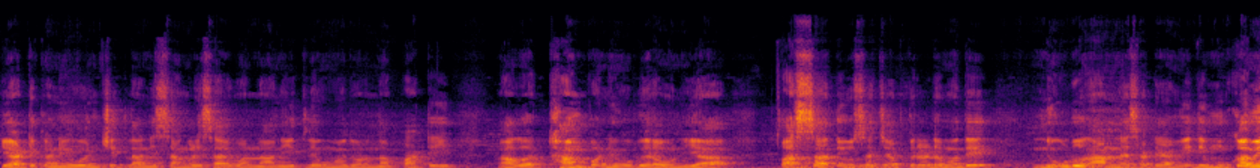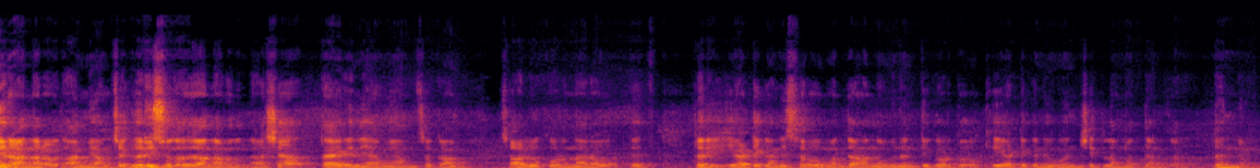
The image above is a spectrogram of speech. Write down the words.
या ठिकाणी वंचितला आणि सांगळे साहेबांना आणि इथल्या उमेदवारांना पाठी मागं ठामपणे उभे राहून या पाच सहा दिवसाच्या पिरियडमध्ये निवडून आणण्यासाठी आम्ही इथे मुकामी राहणार आहोत. आम्ही आमच्या घरी सुद्धा जाणार आहोत. अशा तयारीने आम्ही आमचं काम चालू करणार आहोत. तरी या ठिकाणी सर्व मतदारांना विनंती करतो की या ठिकाणी वंचितला मतदान करा. धन्यवाद.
